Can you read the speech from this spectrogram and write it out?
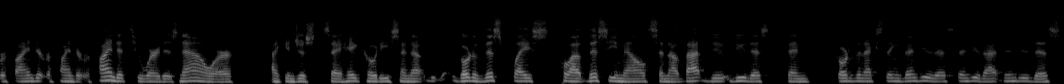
refined it, refined it, refined it to where it is now, where I can just say, Hey, Cody, send out, go to this place, pull out this email, send out that, do, do this, then go to the next thing, then do this, then do that, then do this.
